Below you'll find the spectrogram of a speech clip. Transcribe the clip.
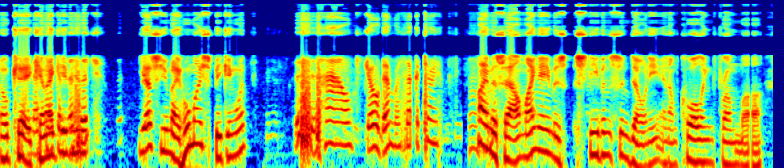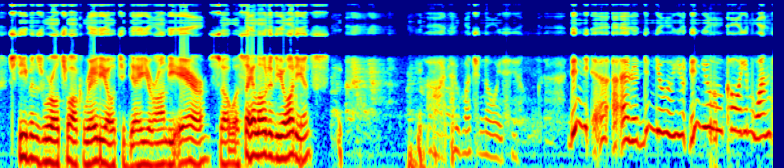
Okay, Can I can I a give you... Yes, you may. Who am I speaking with? This is Hal, Joe Demarest's secretary. Hi, Miss Hal. My name is Stephen Sindoni, and I'm calling from uh, Stephen's World Talk Radio today. You're on the air, so uh, say hello to the audience. Ah, too much noise here. Didn't uh, uh, didn't you, you didn't you call him once?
